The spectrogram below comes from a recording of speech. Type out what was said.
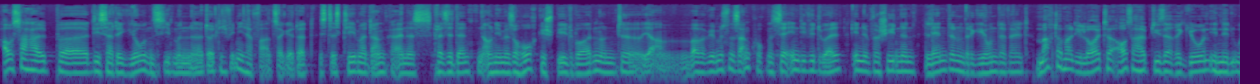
außerhalb äh, dieser Region sieht man äh, deutlich weniger Fahrzeuge. Dort ist das Thema dank eines Präsidenten auch nicht mehr so hoch gespielt worden. Und äh, ja, aber wir müssen es angucken, sehr individuell in den verschiedenen Ländern und Regionen der Welt. Mach doch mal die Leute außerhalb dieser Region in den USA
